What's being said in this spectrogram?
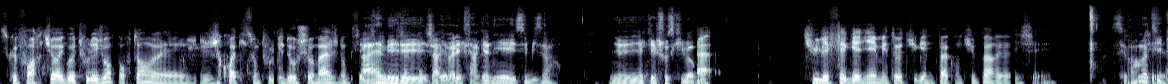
ce que font Arthur et Hugo tous les jours pourtant. je, crois qu'ils sont tous les deux au chômage. Donc ouais, mais j'arrive à les faire gagner et c'est bizarre. Il y, a quelque chose qui va pas. Ah, tu les fais gagner, mais toi tu gagnes pas quand tu paries. c'est dramatique.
